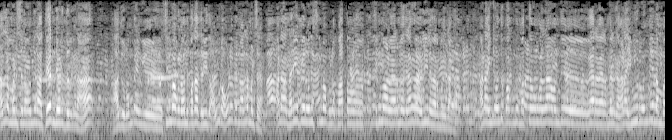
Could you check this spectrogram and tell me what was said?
நல்ல மனுஷனை வந்து நான் தேர்ந்தெடுத்திருக்கேன்னா அது ரொம்ப எனக்கு சினிமாக்குள்ள வந்து பார்த்தா தெரியுது. அவரு அவ்வளவு பேர் நல்ல மனுஷன். ஆனா நிறைய பேர் வந்து சினிமாக்குள்ள பார்த்தோம் சினிமாவில் வேற மாதிரி இருக்காங்க வெளியில வேற மாதிரி இருக்காங்க. ஆனா இங்க வந்து பார்க்கும்போது மத்தவங்க எல்லாம் வந்து வேற வேற மாதிரி இருக்காங்க. ஆனா இவர் வந்து நம்ம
